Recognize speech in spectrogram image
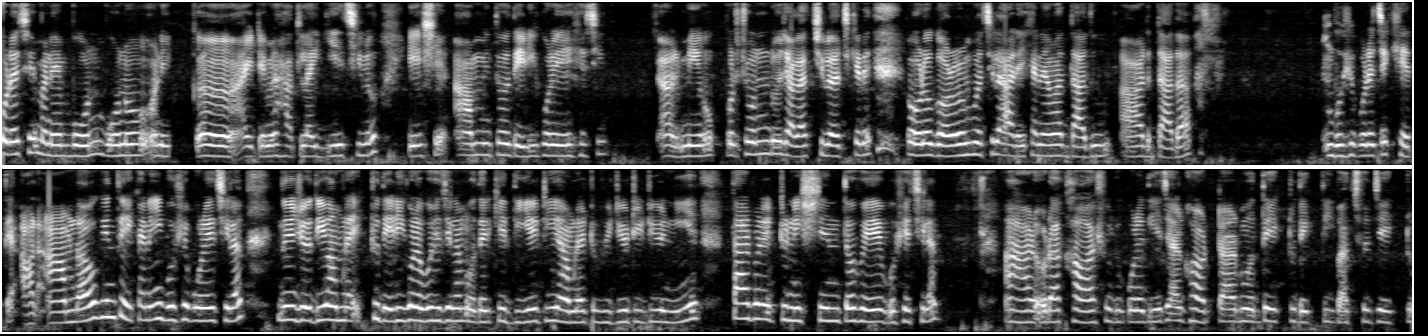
করেছে মানে বোন, বোনও অনেক আইটেমে হাত লাগিয়েছিল এসে। আমি তো দেরি করে এসেছি আর মেয়েও প্রচণ্ড জ্বালাচ্ছিল আজকে ওরও গরম হচ্ছিল। আর এখানে আমার দাদু আর দাদা বসে পড়েছে খেতে। আর আমরাও কিন্তু এখানেই বসে পড়েছিলাম। যদিও আমরা একটু দেরি করে বসেছিলাম, ওদেরকে দিয়ে টিয়ে আমরা একটু ভিডিও টিডিও নিয়ে তারপরে একটু নিশ্চিন্ত হয়ে বসেছিলাম। আর ওরা খাওয়া শুরু করে দিয়েছে। আর ঘরটার মধ্যে একটু দেখতেই পাচ্ছ যে একটু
